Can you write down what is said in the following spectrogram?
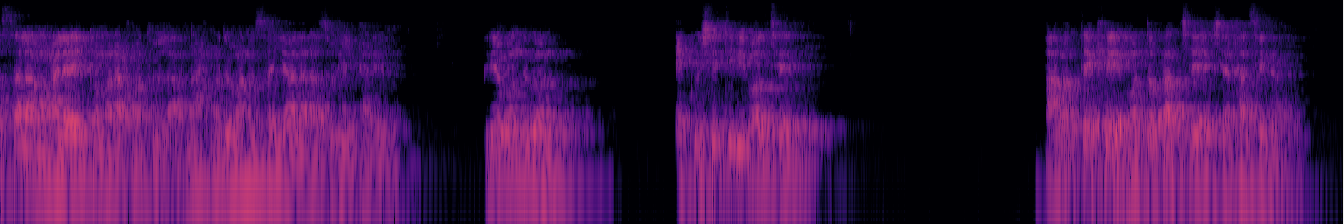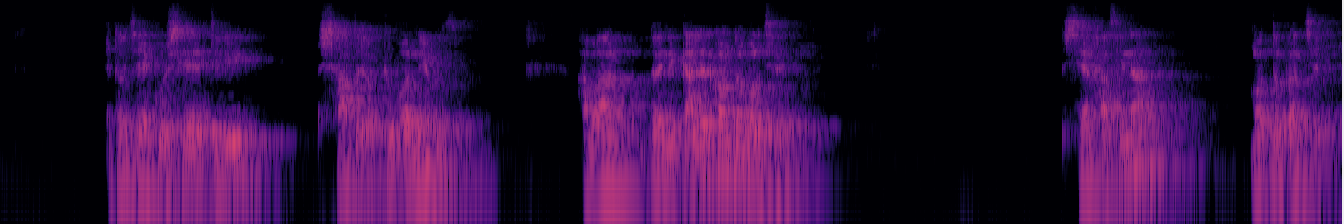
আসসালামু আলাইকুম রহমতুল্লাহ। নাহমদুল্লাহ আল্লাহ রাসুলিল কারিম। প্রিয় বন্ধুগণ, একুশে টিভি বলছে, ভারত থেকে মধ্যপ্রাচ্যে শেখ হাসিনা। এটা হচ্ছে একুশে টিভি, সাতই অক্টোবর নিউজ। আবার দৈনিক কালের কণ্ঠ বলছে, শেখ হাসিনা মধ্যপ্রাচ্যে।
